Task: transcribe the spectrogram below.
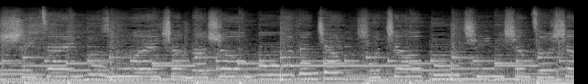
谁在门外唱那首牡丹江我脚步轻响走向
